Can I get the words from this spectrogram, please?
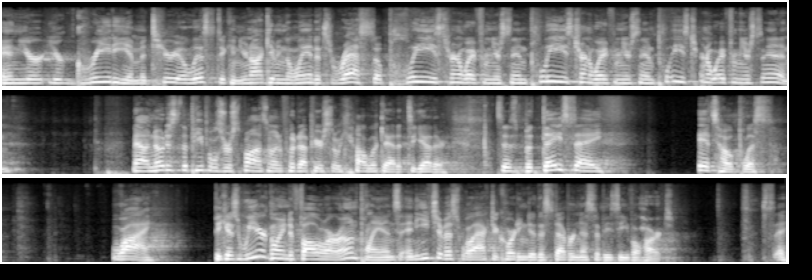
And you're, you're greedy and materialistic, and you're not giving the land its rest. So please turn away from your sin. Please turn away from your sin. Please turn away from your sin. Now, notice the people's response. I'm going to put it up here so we can all look at it together. It says, But they say, It's hopeless. Why? Because we are going to follow our own plans, and each of us will act according to the stubbornness of his evil heart. Say,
